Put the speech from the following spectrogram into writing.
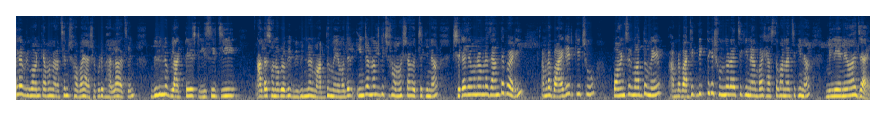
হ্যালো এভরিওয়ান, কেমন আছেন সবাই? আশা করি ভালো আছেন। বিভিন্ন ব্লাড টেস্ট ইসিজি আলট্রাসোনোগ্রাফি বিভিন্নর মাধ্যমে আমাদের ইন্টারনাল কিছু সমস্যা হচ্ছে কিনা সেটা যেমন আমরা জানতে পারি, আমরা বাইরের কিছু পয়েন্টসের মাধ্যমে আমরা বাহ্যিক দিক থেকে সুন্দর আছে কিনা বা স্বাস্থ্যবান আছে কিনা মিলিয়ে নেওয়া যায়।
